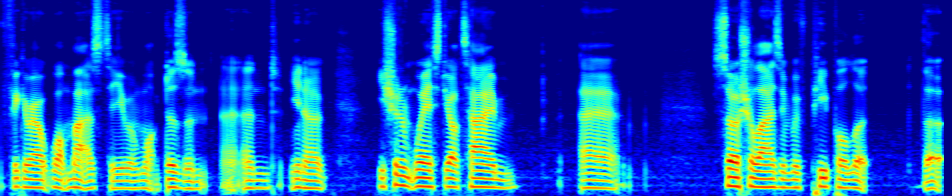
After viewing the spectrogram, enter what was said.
figure out what matters to you and what doesn't. And you know you shouldn't waste your time uh, socializing with people that that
